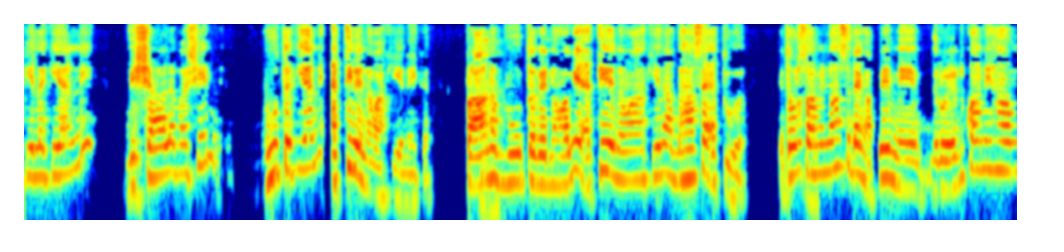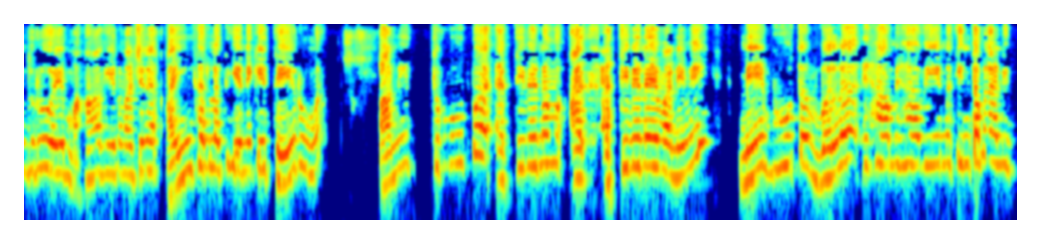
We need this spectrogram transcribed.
කියලා කියන්නේ විශාල වශයෙන් භූත කියන්නේ ඇති වෙනවා කියන එක. ප්‍රාණ භූත වෙනවා වගේ ඇති වෙනවා කියන අදහස ඇතුව. එතකොට ස්වාමීන් වහන්සේ දැන් අපේ මේ රේණුකාණී හාමුදුරුවෝ මේ මහා කියන වචනේ අයින් කරලා තියෙන එකේ තේරුම අනිත් රූප ඇති වෙනම ඇති වෙන ඒවා නෙමෙයි මේ භූත වල එහා මෙහා වීමකින් තමයි අනිත්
